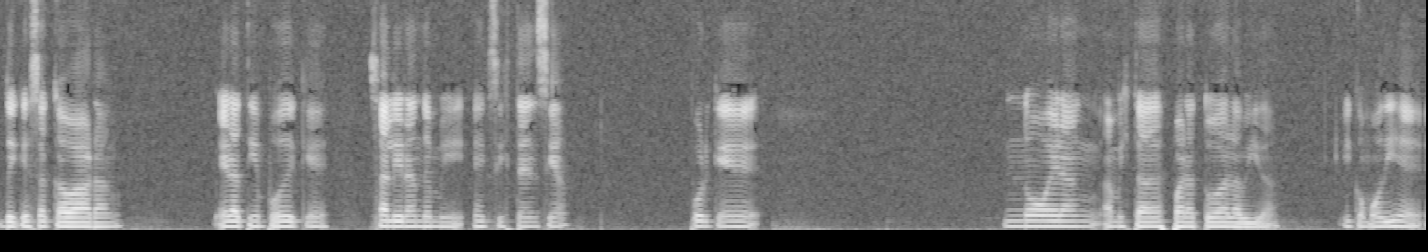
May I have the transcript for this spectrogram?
de que se acabaran, era tiempo de que salieran de mi existencia, porque no eran amistades para toda la vida. Y como dije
